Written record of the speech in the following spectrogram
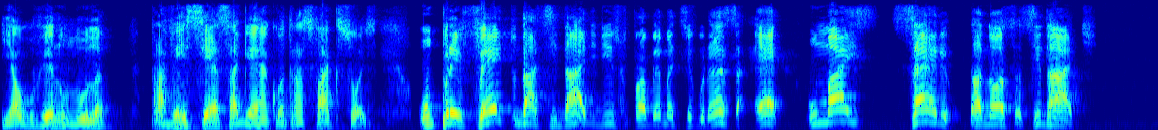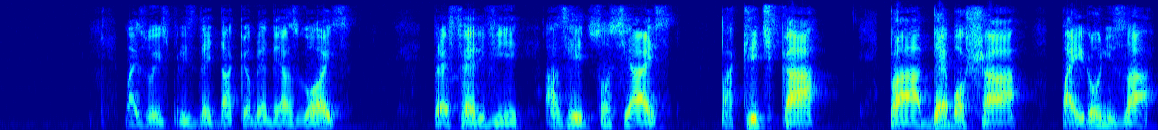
e ao governo Lula para vencer essa guerra contra as facções. O prefeito da cidade diz que o problema de segurança é o mais sério da nossa cidade. Mas o ex-presidente da Câmara, Enéas Góes, prefere vir às redes sociais para criticar, para debochar, para ironizar.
